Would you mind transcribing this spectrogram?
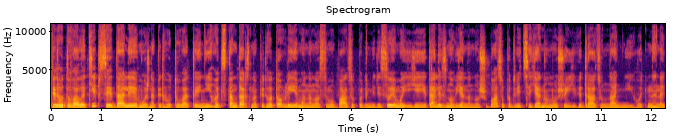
Підготувала тіпси, далі можна підготувати ніготь. Стандартно підготовлюємо, наносимо базу, полімеризуємо її. І далі знов я наношу базу. Подивіться, я наношу її відразу на ніготь, не на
